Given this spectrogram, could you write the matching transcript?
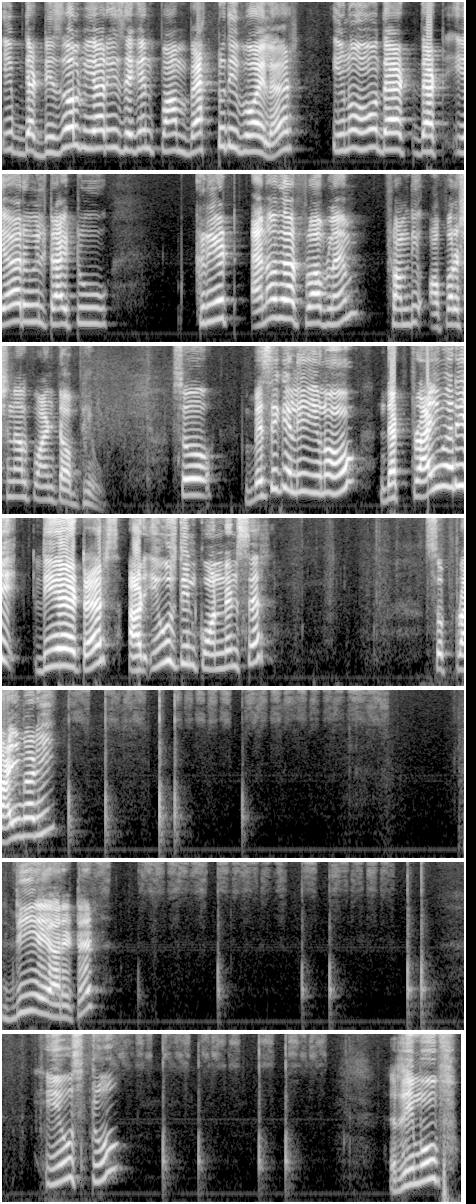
if the dissolved air is again pumped back to the boiler you know that that air will try to create another problem from the operational point of view. So, basically you know that primary deaerators are used in condenser. So, primary deaerator used to remove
